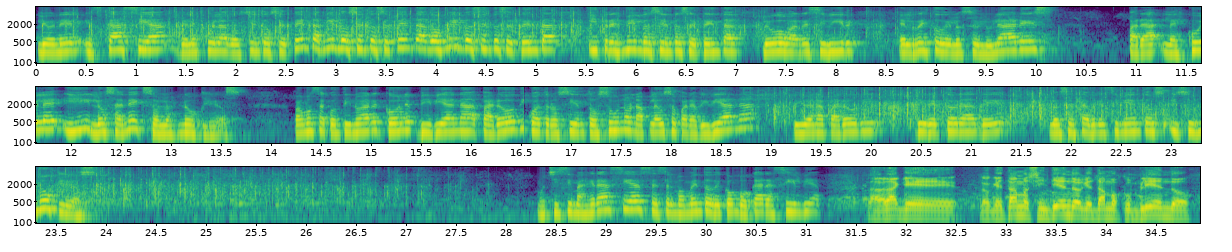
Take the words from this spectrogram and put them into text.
Leonel Escasia, de la Escuela 270, 1270, 2270 y 3270. Luego va a recibir el resto de los celulares para la escuela y los anexos, los núcleos. Vamos a continuar con Viviana Parodi, 401. Un aplauso para Viviana. Viviana Parodi, directora de los establecimientos y sus núcleos. Muchísimas gracias. Es el momento de convocar a Silvia. La verdad que lo que estamos sintiendo, que estamos cumpliendo,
